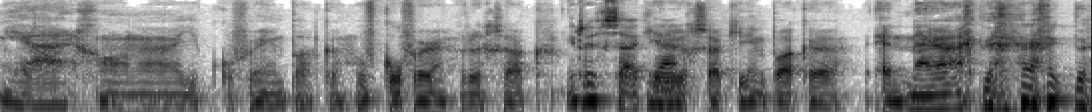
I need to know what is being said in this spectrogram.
Ja, gewoon eh, je koffer inpakken. Of koffer, rugzak. Rugzak, Je ja. rugzakje inpakken. En nou ja, eigenlijk, de,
